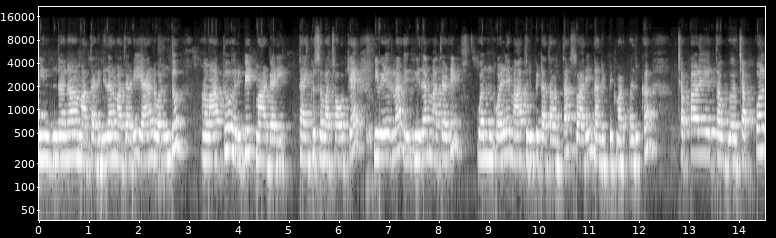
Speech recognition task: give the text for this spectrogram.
ನಿಂದನ ಮಾತಾಡಿ, ನಿಧಾನ ಮಾತಾಡಿ ಆ್ಯಂಡ್ ಒಂದು ಮಾತು ರಿಪೀಟ್ ಮಾಡಬೇಡಿ. Thank you so much okay ನೀವು ಹೇಳಿರಲ್ಲ ನಿಧಾನ ಮಾತಾಡ್ರಿ. ಒಂದು ಒಳ್ಳೆ ಮಾತು ರಿಪೀಟ್ ಆತಾವಂತ ಸಾರಿ ನಾನು ರಿಪೀಟ್ ಮಾಡ್ಕೊಂಡಿದ್ದಕ್ಕೆ ಚಪ್ಪಾಳೆ ತಗ್ ಚಪ್ಪಲ್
